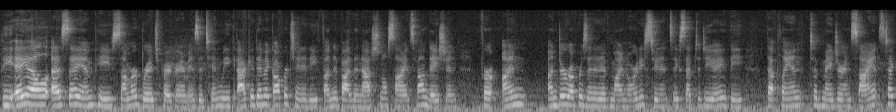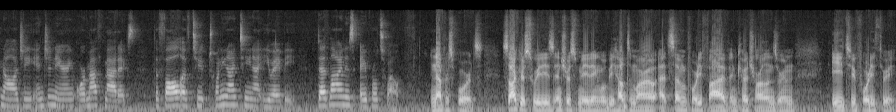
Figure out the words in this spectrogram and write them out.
The ALSAMP Summer Bridge Program is a 10-week academic opportunity funded by the National Science Foundation for un underrepresented minority students accepted to UAB that plan to major in science, technology, engineering, or mathematics the fall of 2019 at UAB. Deadline is April 12th. And now for sports. Soccer Sweeties interest meeting will be held tomorrow at 7.45 in Coach Harlan's room E243.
